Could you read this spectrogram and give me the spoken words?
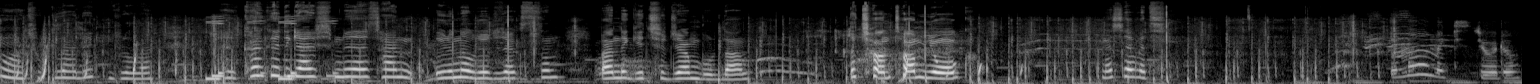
Baksana çok güzel değil mi buralar? Ee, Kanka hadi gel şimdi sen ürün alacaksın. Ben de geçireceğim buradan. Da çantam yok. Neyse evet. Bunu almak istiyorum.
